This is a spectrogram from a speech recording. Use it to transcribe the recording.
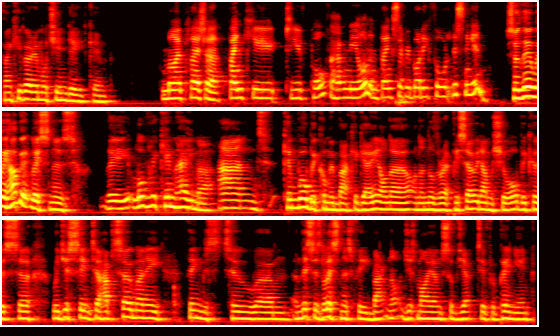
Thank you very much indeed, Kym. My pleasure. Thank you to you, Paul, for having me on, and thanks everybody for listening in. So there we have it, listeners. The lovely Kym Hamer and Kym will be coming back again on a, on another episode, I'm sure, because uh, we just seem to have so many things to, um, and this is listeners' feedback, not just my own subjective opinion.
